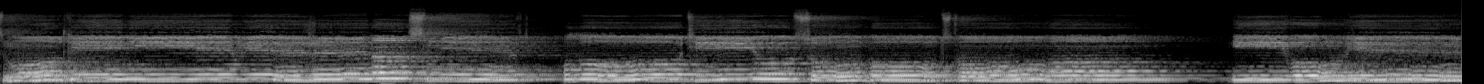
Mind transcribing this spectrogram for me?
смотрением еже на смерть плотью субботствовал, и во ежебе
